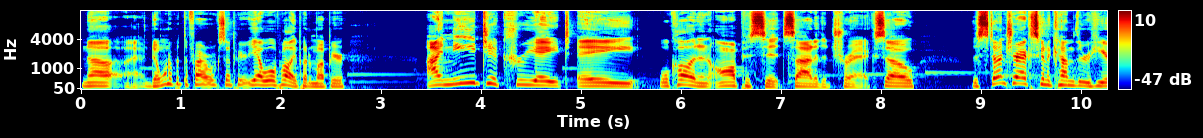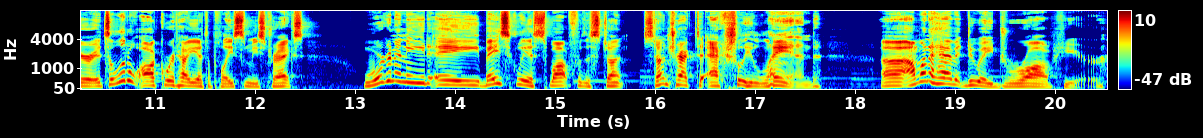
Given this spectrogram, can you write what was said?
no, I don't want to put the fireworks up here. Yeah, we'll probably put them up here. I need to create a we'll call it an opposite side of the track. So the stunt track's going to come through here. It's a little awkward how you have to place some of these tracks we're gonna need a basically a spot for the stunt stunt track to actually land. Uh, I'm gonna have it do a drop here.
